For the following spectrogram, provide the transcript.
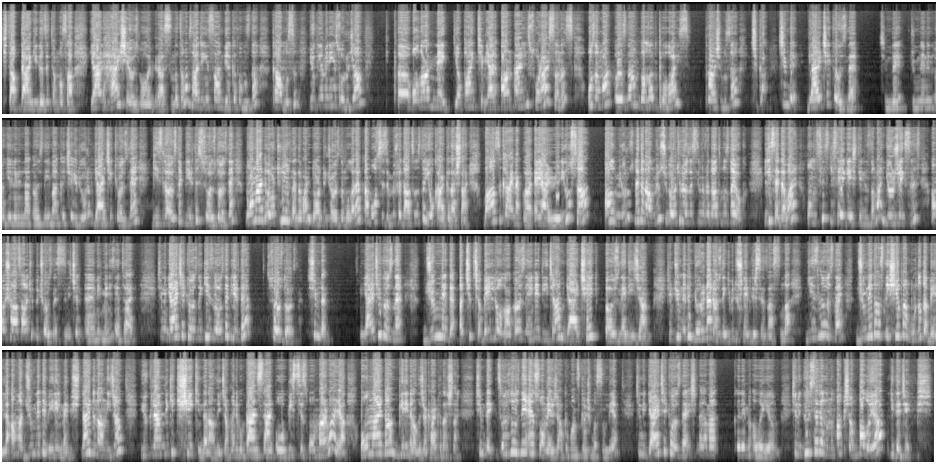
kitap, dergi, gazete, masa yani her şey özne olabilir aslında tamam sadece insan diye kafamızda kalmasın. Yükleme neyi soracağım? Ee, olan ne? Yapan kim? Yani an enli sorarsanız o zaman özlem daha kolay karşımıza çıkar. Şimdi gerçek özne Şimdi cümlenin ögelerinden özneyi ben kaç ayırıyorum? Gerçek özne, gizli özne, bir de sözlü özne. Normalde örtülü özne de var dördüncü özlem olarak ama o sizin müfredatınızda yok arkadaşlar. Bazı kaynaklar eğer veriyorsa almıyoruz. Neden almıyoruz? Çünkü örtülü özne sizin müfredatımızda yok. Lisede var. Onu siz liseye geçtiğiniz zaman göreceksiniz. Ama şu an sadece 3 özne sizin için e, bilmeniz yeterli. Şimdi gerçek özne, gizli özne, bir de sözlü özne. Şimdi Gerçek özne cümlede açıkça belli olan özneye ne diyeceğim? Gerçek özne diyeceğim. Şimdi cümlede görünen özne gibi düşünebilirsiniz aslında. Gizli özne cümlede aslında işi yapan burada da belli ama cümlede verilmemiş. Nereden anlayacağım? Yüklemdeki kişi ekinden anlayacağım. Hani bu ben, sen, o, biz, siz onlar var ya onlardan birini alacak arkadaşlar. Şimdi sözlü özneyi en son vereceğim kafanız karışmasın diye. Şimdi gerçek özne şimdi hemen kalemi alayım. Şimdi Gülseren Hanım akşam baloya gidecekmiş.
